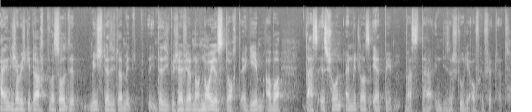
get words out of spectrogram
Eigentlich habe ich gedacht, was sollte mich, der sich damit intensiv beschäftigt hat, noch Neues dort ergeben. Aber das ist schon ein mittleres Erdbeben, was da in dieser Studie aufgeführt wird.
